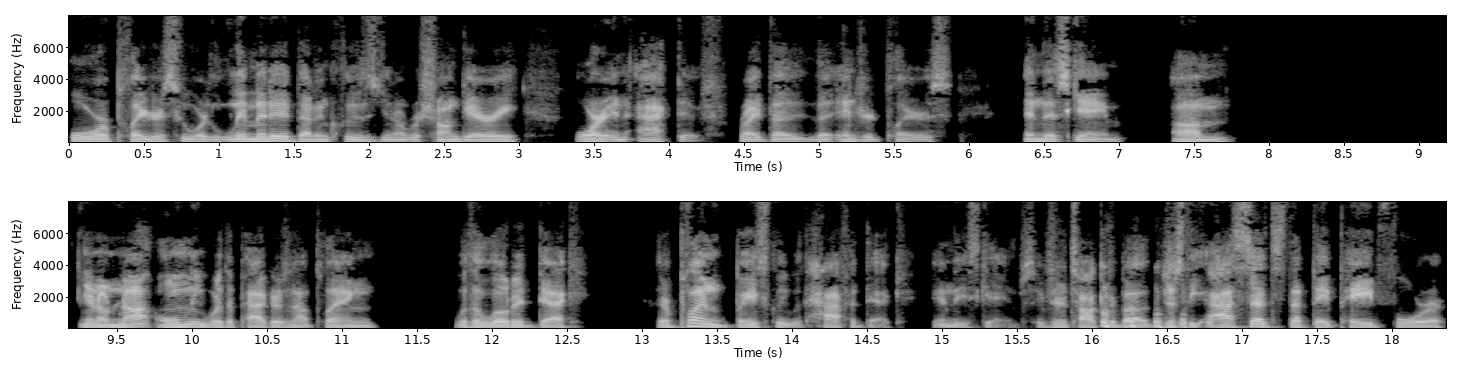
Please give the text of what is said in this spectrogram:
or players who are limited. That includes, you know, Rashan Gary or inactive, right? The the injured players in this game. Um, you know, not only were the Packers not playing with a loaded deck, they're playing basically with half a deck in these games. If you're talking about just the assets that they paid for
